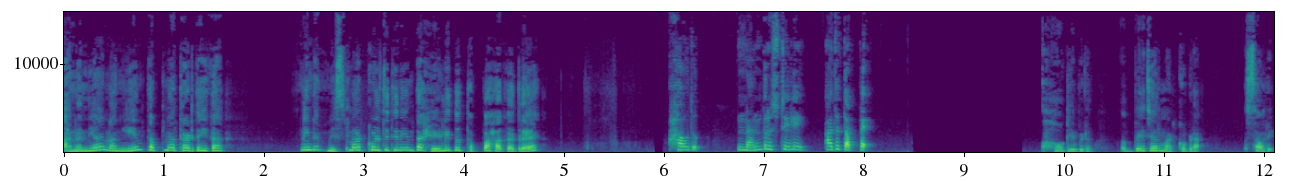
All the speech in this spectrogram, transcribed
ಅನನ್ಯ ನಾನು ಏನು ತಪ್ಪು ಮಾತಾಡಿದೆ ಈಗ? ನಿನ್ನ ಮಿಸ್ ಮಾಡ್ಕೊಳ್ತಿದ್ದೀನಿ ಅಂತ ಹೇಳಿದ್ದು ತಪ್ಪ ಹಾಗಾದ್ರೆ? ಹೌದು ನನ್ನ ದೃಷ್ಟಿಲಿ ಅದು ತಪ್ಪೆ. ಹೋಗ್ಲಿ ಬಿಡು ಬೇಜಾರು ಮಾಡ್ಕೊಬೇಡ. ಸಾರಿ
